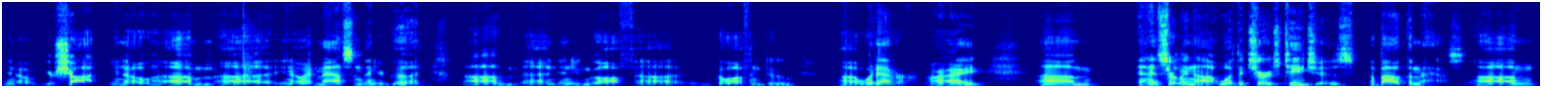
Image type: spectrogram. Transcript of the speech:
you know your shot," you know, um, uh, you know, at Mass, and then you're good, um, and and you can go off uh, go off and do uh, whatever. All right. Um, and it's certainly not what the church teaches about the Mass. Um,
